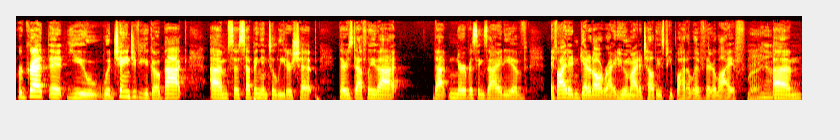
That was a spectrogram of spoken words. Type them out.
regret that you would change if you could go back. Um, so stepping into leadership, there's definitely that that nervous anxiety of if I didn't get it all right, who am I to tell these people how to live their life? Right. Yeah. Um,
